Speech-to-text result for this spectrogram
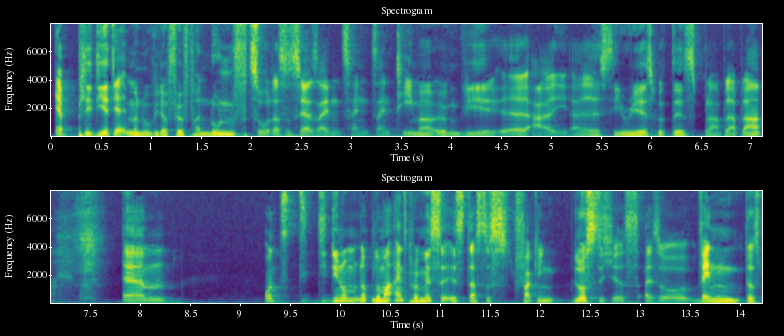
er plädiert ja immer nur wieder für Vernunft, so, das ist ja sein, sein, sein Thema irgendwie, äh, serious with this, bla bla bla. Ähm, und die, die, die Num- Nummer 1 Prämisse ist, dass es fucking lustig ist. Also, wenn das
